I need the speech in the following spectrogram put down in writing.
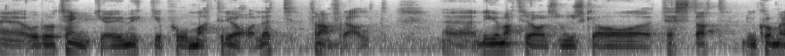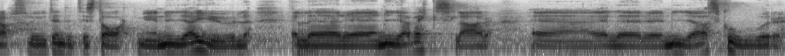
Eh, och då tänker jag ju mycket på materialet framförallt. Eh, det är ju material som du ska ha testat. Du kommer absolut inte till start med nya hjul eller eh, nya växlar eh, eller nya skor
